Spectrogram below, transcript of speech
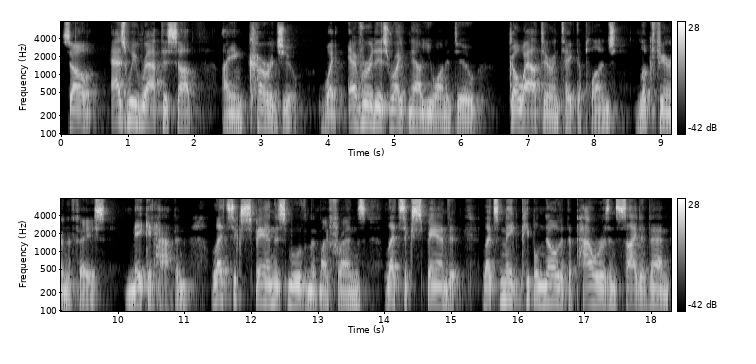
So, as we wrap this up, I encourage you, whatever it is right now you want to do, go out there and take the plunge, look fear in the face, make it happen. Let's expand this movement, my friends. Let's expand it. Let's make people know that the power is inside of them.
